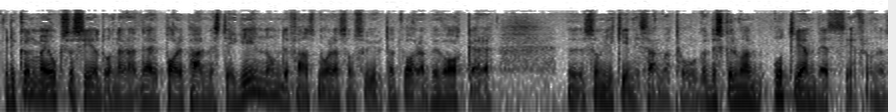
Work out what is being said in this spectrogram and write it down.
För det kunde man ju också se då när, när paret Palme steg in om det fanns några som såg ut att vara bevakare eh, som gick in i samma tåg. Och det skulle man återigen bäst se från den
